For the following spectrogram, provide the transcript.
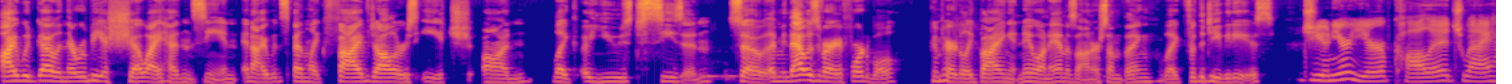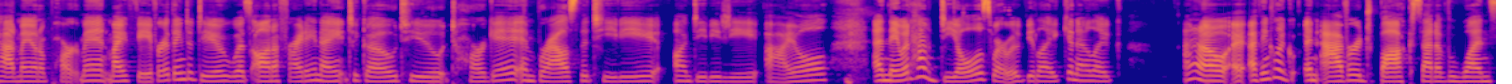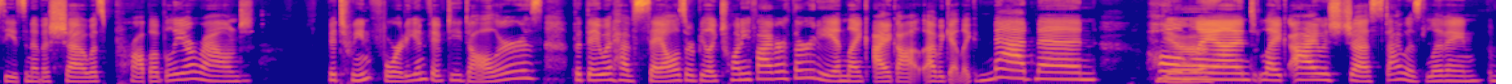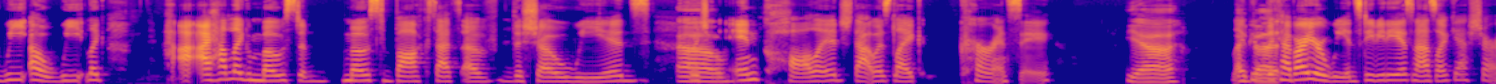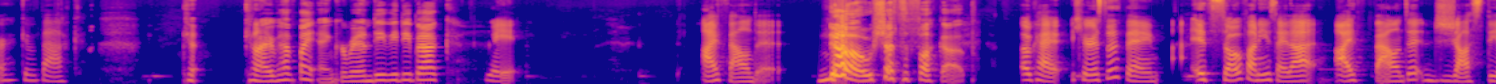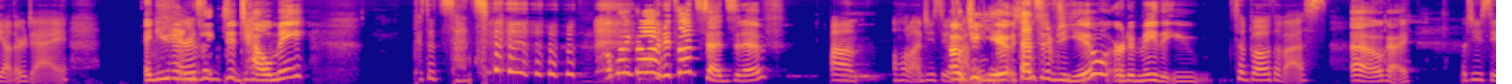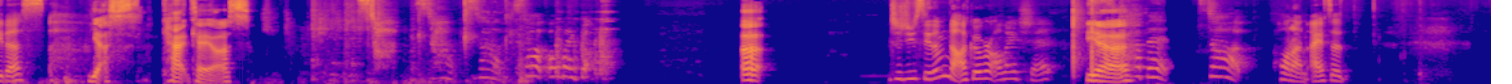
I would go and there would be a show I hadn't seen and I would spend like $5 each on like a used season. So, I mean, that was very affordable compared to like buying it new on Amazon or something like for the DVDs. Junior year of college when I had my own apartment, my favorite thing to do was on a Friday night to go to Target and browse the TV on DVD aisle. And they would have deals where it would be like, you know, like, I don't know, I, I think like an average box set of one season of a show was probably around between 40 and 50 dollars but they would have sales or be like 25 or 30 and like i got i would get like mad men homeland like i was just i was living we oh we like I, I had like most most box sets of the show weeds Oh, which in college that was like currency yeah. I like people bet. can i borrow your weeds dvds and i was like yeah sure give it back Can I have my Anchorman DVD back? wait i found it No, shut the fuck up. Okay, here's the thing. It's so funny you say that. I found it just the other day And you didn't Here's- think to tell me? because it's sensitive. Oh my god, it's not sensitive. um, hold on. Do you see? Oh, to happening? you? Sensitive to you or to me that you To both of us. Oh, okay. But do you see this? Yes. Cat chaos. Stop! Stop! Stop! Stop! Oh my god! Uh Did you see them knock over all my shit? yeah. Stop it! Stop! Hold on. I have to.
